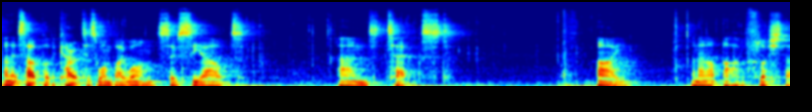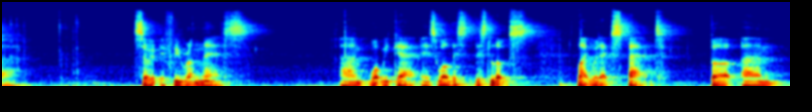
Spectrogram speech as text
And let's output the characters one by one. So cout and text I, and then I'll, I'll have a flush there. So if we run this, um, what we get is, well, this, this looks like we'd expect, but um,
